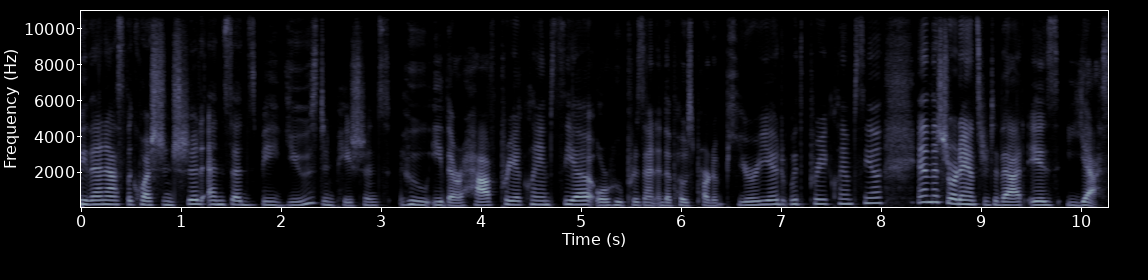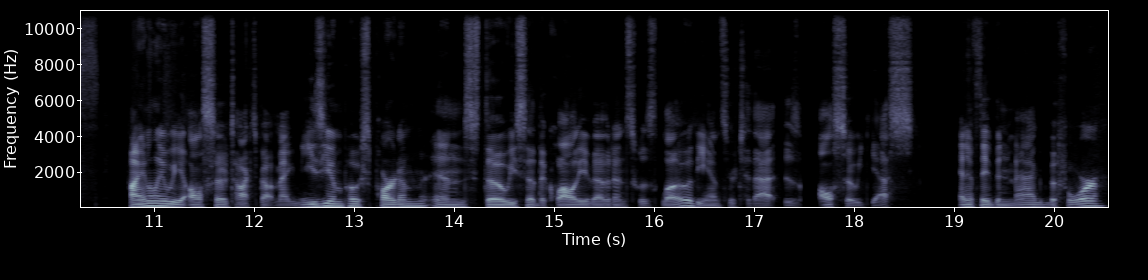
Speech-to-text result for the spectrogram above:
We then asked the question Should NSAIDs be used in patients who either have preeclampsia or who present in the postpartum period with preeclampsia? And the short answer to that is yes. Finally, we also talked about magnesium postpartum, and though we said the quality of evidence was low, the answer to that is also yes. And if they've been magged before,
